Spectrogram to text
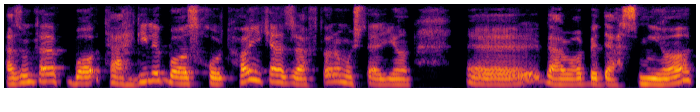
از اون طرف با تحلیل بازخوردهایی که از رفتار مشتریان در واقع به دست میاد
